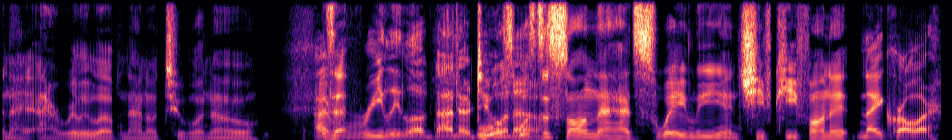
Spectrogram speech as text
and I, I really love "90210." I Is that- really love What was, 90210. what's the song that had Sway Lee and Chief Keef on it? Nightcrawler.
